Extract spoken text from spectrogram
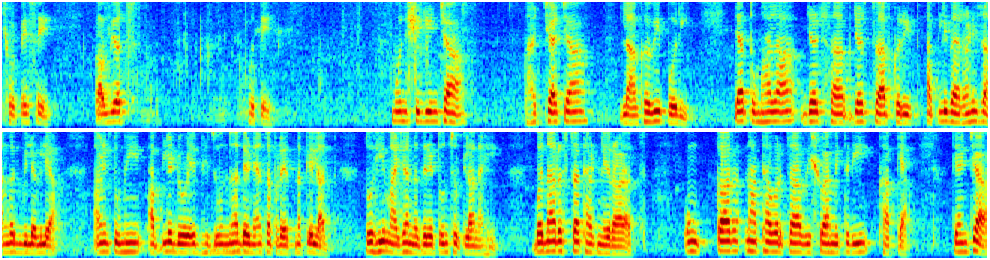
छोटेसे काव्यच होते. मुन्शीजींच्या भाच्याच्या लाघवी पोरी. त्या तुम्हाला जज साब जज साब करीत आपली गारहाणी सांगत बिलगल्या आणि तुम्ही आपले डोळे भिजू न देण्याचा प्रयत्न केलात तोही माझ्या नजरेतून सुटला नाही. बनारसचा थाट निराळाच. ओंकारनाथावरचा विश्वामित्री खाक्या. त्यांच्या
